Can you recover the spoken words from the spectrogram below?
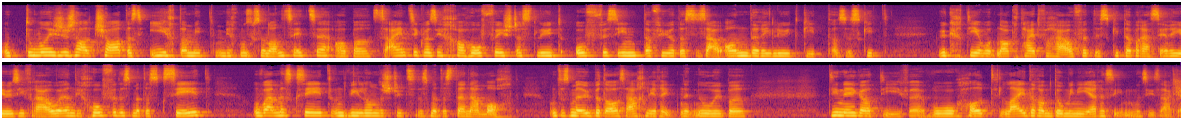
Und darum ist es halt schade, dass ich damit mich auseinandersetzen muss. Aber das Einzige, was ich kann hoffen ist, dass die Leute offen sind dafür, dass es auch andere Leute gibt. Also es gibt wirklich die, die die Nacktheit verkaufen. Es gibt aber auch seriöse Frauen. Und ich hoffe, dass man das sieht. Und wenn man es sieht und will unterstützen, dass man das dann auch macht. Und dass man über das auch ein bisschen redet. Nicht nur über die Negativen, die halt leider am Dominieren sind, muss ich sagen.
